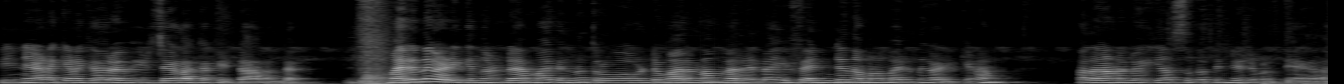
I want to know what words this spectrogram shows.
പിന്നെ ഇടയ്ക്കിടയ്ക്ക് ഓരോ വീഴ്ചകളൊക്കെ കിട്ടാറുണ്ട്. മരുന്ന് കഴിക്കുന്നുണ്ട്. മരുന്ന് ത്രൂ ഔട്ട് മരണം വരെ ലൈഫ് എൻഡ് നമ്മൾ മരുന്ന് കഴിക്കണം. അതാണല്ലോ ഈ അസുഖത്തിന്റെ ഒരു പ്രത്യേകത.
